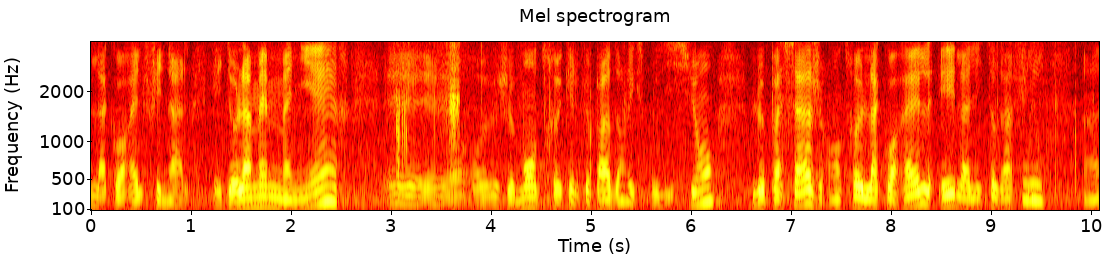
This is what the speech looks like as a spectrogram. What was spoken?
l'aquarelle finale. Et de la même manière, euh, je montre quelque part dans l'exposition le passage entre l'aquarelle et la lithographie. Hein,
